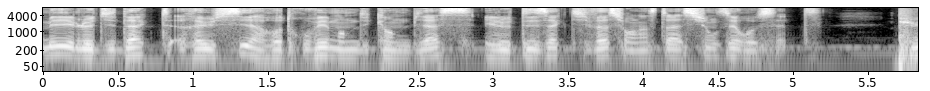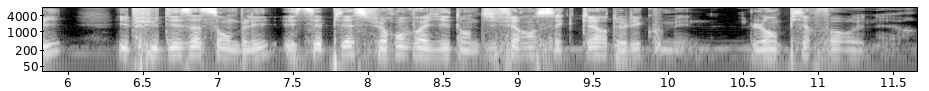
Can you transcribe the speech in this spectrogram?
Mais le didacte réussit à retrouver Mandikant Bias et le désactiva sur l'installation 07. Puis, il fut désassemblé et ses pièces furent envoyées dans différents secteurs de l'écoumène, l'Empire Forerunner,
